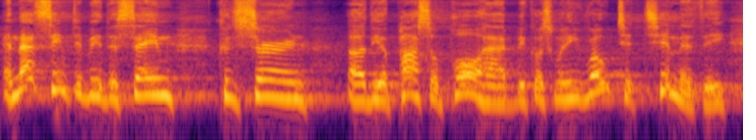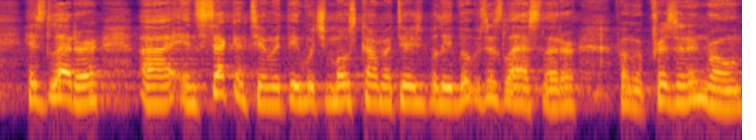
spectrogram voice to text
And that seemed to be the same concern uh, the Apostle Paul had because when he wrote to Timothy his letter uh, in 2 Timothy, which most commentators believe it was his last letter from a prison in Rome,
